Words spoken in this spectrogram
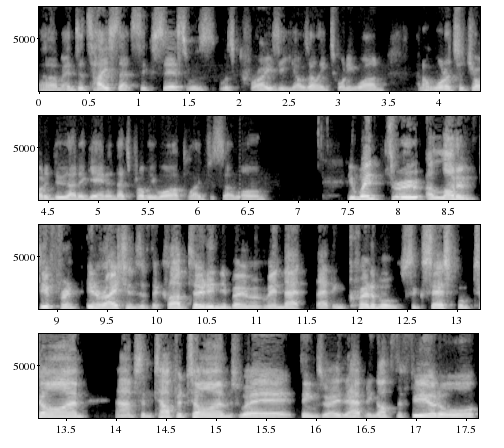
Um, and to taste that success was was crazy. I was only 21, and I wanted to try to do that again, and that's probably why I played for so long you went through a lot of different iterations of the club too, didn't you, Boom? I mean, that that incredible, successful time, um, some tougher times where things were either happening off the field or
